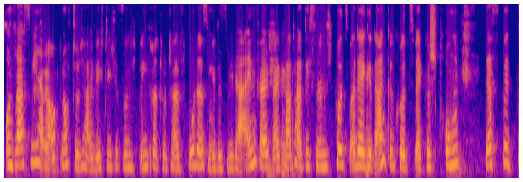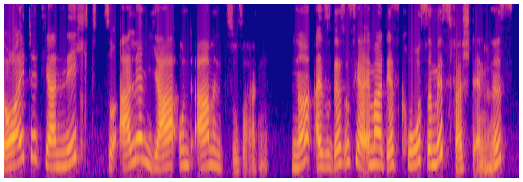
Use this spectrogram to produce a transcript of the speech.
und was mir auch noch total wichtig ist, und ich bin gerade total froh, dass mir das wieder einfällt, weil gerade hatte ich es nämlich kurz, war der Gedanke kurz weggesprungen. Das bedeutet ja nicht, zu allem Ja und Amen zu sagen. Ne? Also das ist ja immer das große Missverständnis. Ja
